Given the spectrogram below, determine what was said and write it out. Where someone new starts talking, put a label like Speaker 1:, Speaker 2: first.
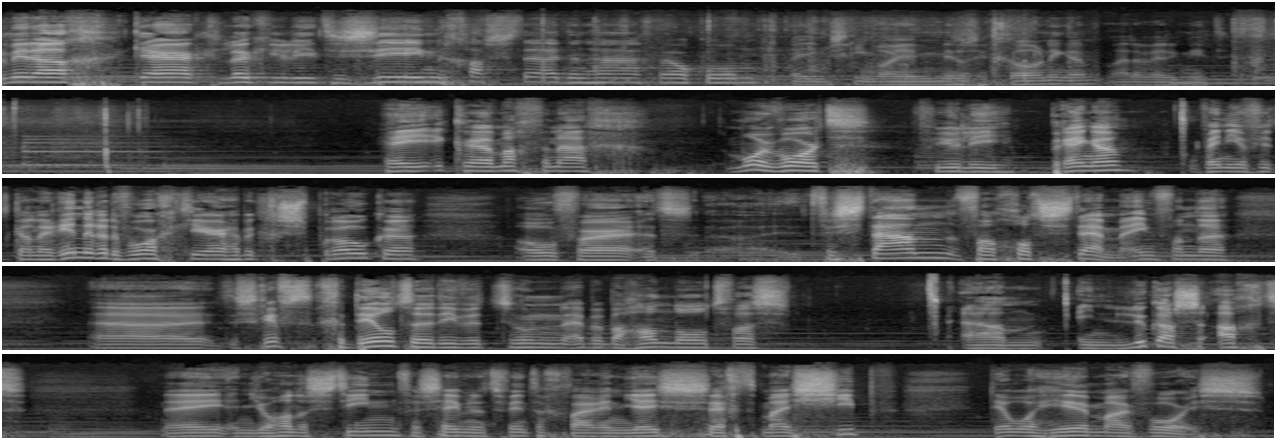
Speaker 1: Goedemiddag, kerk. Leuk jullie te zien. Gasten uit Den Haag, welkom. Ben je misschien wel inmiddels in Groningen, maar dat weet ik niet. Hey, ik uh, mag vandaag een mooi woord voor jullie brengen. Ik weet niet of je het kan herinneren. De vorige keer heb ik gesproken over het, uh, het verstaan van Gods stem. Een van de, de schriftgedeelten die we toen hebben behandeld was um, in Lucas 8 Nee, in Johannes 10, vers 27, waarin Jezus zegt: My sheep, they will hear my voice.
